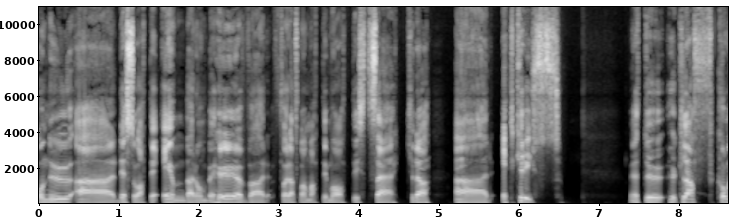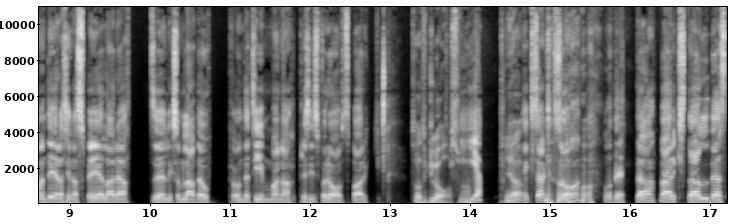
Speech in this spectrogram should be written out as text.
Och nu är det så att det enda de behöver för att vara matematiskt säkra är ett kryss. Vet du hur Klaff kommenderar sina spelare att eh, liksom ladda upp under timmarna precis före avspark? Ta ett glas va? Japp. Ja. Exakt så. Och detta verkställdes,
